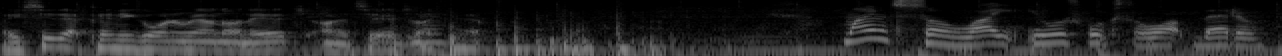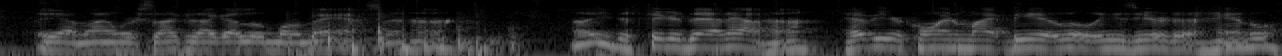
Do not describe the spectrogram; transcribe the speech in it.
Now, you see that penny going around on edge, on its edge like that? Mine's so light. Yours looks a lot better. Yeah, mine works like that. I got a little more mass, then, huh? Well, you just figured that out, huh? Heavier coin might be a little easier to handle.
